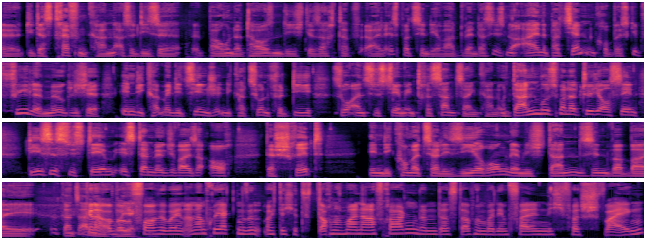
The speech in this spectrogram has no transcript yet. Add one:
die das treffen kann. Also diese paar hunderttausend, die ich gesagt habe, ALS-Patienten, die erwartet werden, das ist nur eine Patientengruppe. Es gibt viele mögliche Indika medizinische Indikationen, für die so ein System interessant sein kann. Und dann muss man natürlich auch sehen, dieses System ist dann möglicherweise auch der Schritt in die Kommerzialisierung, nämlich dann sind wir bei ganz anderen Genau, aber Projekten. bevor wir bei den anderen Projekten sind, möchte ich jetzt doch nochmal nachfragen, denn das darf man bei dem Fall nicht verschweigen.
